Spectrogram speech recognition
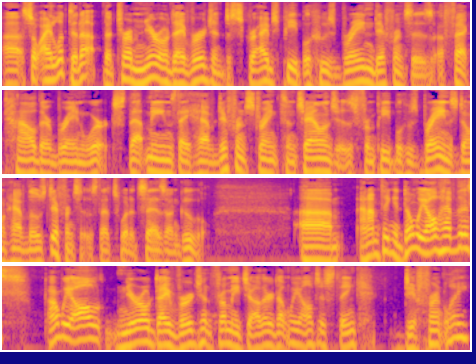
Uh, so I looked it up. The term neurodivergent describes people whose brain differences affect how their brain works. That means they have different strengths and challenges from people whose brains don't have those differences. That's what it says on Google. Um, and I'm thinking, don't we all have this? Aren't we all neurodivergent from each other? Don't we all just think differently.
